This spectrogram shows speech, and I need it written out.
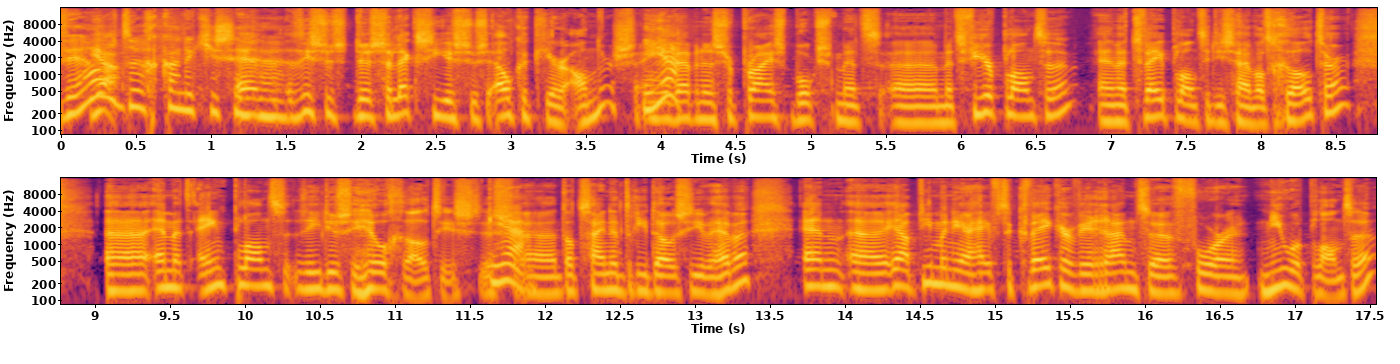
geweldig, kan ik je zeggen. En het is dus, de selectie is dus elke keer anders. En Ja. we hebben een surprise box met, eh, met vier planten. En met twee planten die zijn wat groter. Eh, en met één plant die dus heel groot is. Dus Ja. eh, dat zijn de drie dozen die we hebben. En eh, ja, op die manier heeft de kweker weer ruimte voor nieuwe planten.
